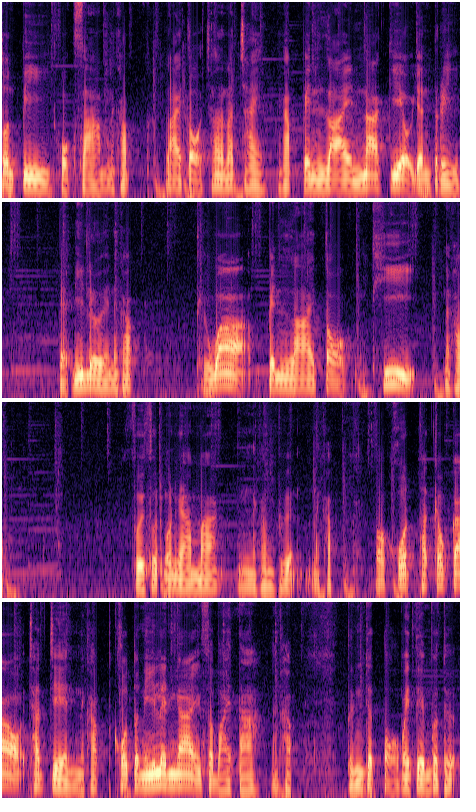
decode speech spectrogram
ต้นปี 63 นะครับ ลายต่อชาตินัชชัยนะครับ เป็นลายหน้าเกี้ยวยันตรี แบบนี้เลยนะครับ ถือว่าเป็นลายตอกที่นะครับสวยสดงดงามมากนะครับเพื่อนนะครับ ต่อโค้ดพัด99 ชัดเจนนะครับ โค้ดตัวนี้เล่นง่ายสบายตานะครับ ถึงจะตอกไม่เต็มก็เถอะ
